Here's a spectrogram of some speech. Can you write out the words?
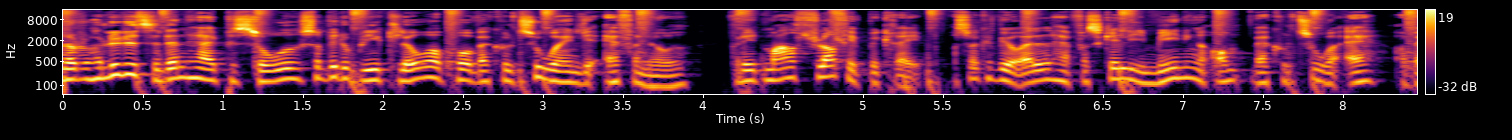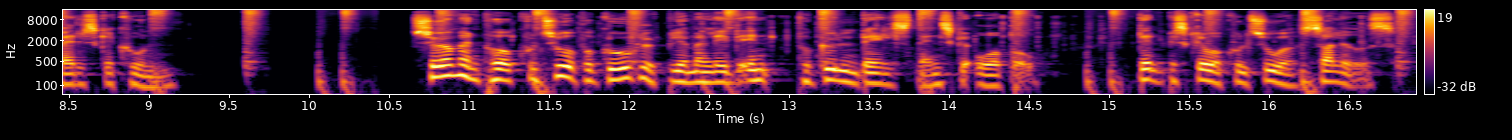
Når du har lyttet til den her episode, så vil du blive klogere på, hvad kultur egentlig er for noget. For det er et meget fluffy begreb, og så kan vi jo alle have forskellige meninger om, hvad kultur er og hvad det skal kunne. Søger man på kultur på Google, bliver man ledt ind på Gyldendals danske ordbog. Den beskriver kultur således.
